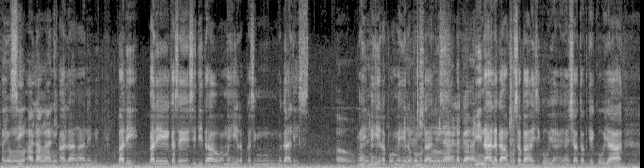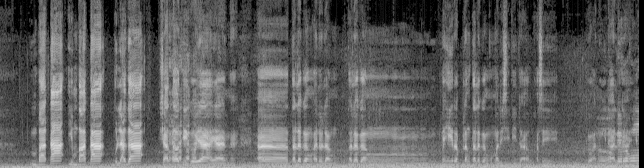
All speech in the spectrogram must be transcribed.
Ay, yung Si- alanganin. Alanganin eh. Bali, bali kasi si Tita ang mahirap kasing mag-aalis. Oo. May, mahirap po, mahirap po Meron siyang mag-aalis. inaalagaan. May inaalagaan po sa bahay si Kuya. Yan, shoutout kay Kuya. Bata, yung bata, bulaga. Shoutout kay Kuya. Yan. Ah, talagang ano lang, talagang mahirap lang talagang umalis si Tita kasi kung anong Oo, inaalagaan. pero kung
